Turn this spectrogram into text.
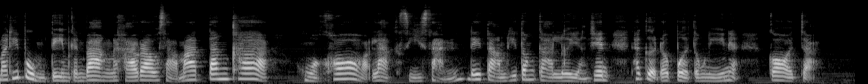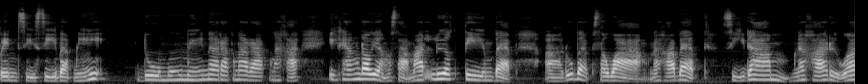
มาที่ปุ่มธีมกันบ้างนะคะ เราสามารถตั้งค่า หัวข้อหลากสีสันได้ตามที่ต้องการเลยอย่างเช่น ถ้าเกิดเราเปิดตรงนี้เนี่ยก็จะเป็นสีสีแบบนี้ดูมุ้งมิ้งน่ารักน่ารักนะคะ อีกทั้งเราอย่างสามารถเลือกธีมแบบรูปแบบสว่างนะคะ แบบสีดำนะคะ หรือว่า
